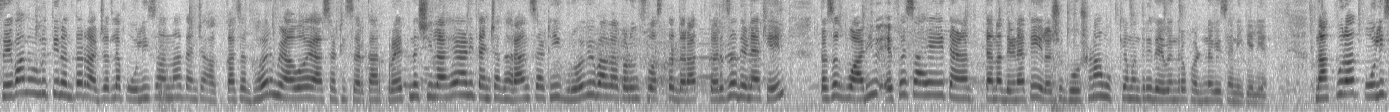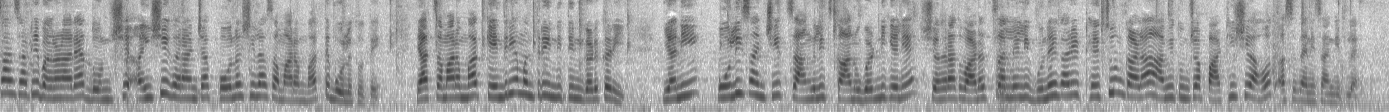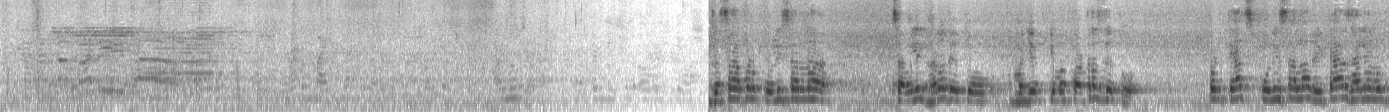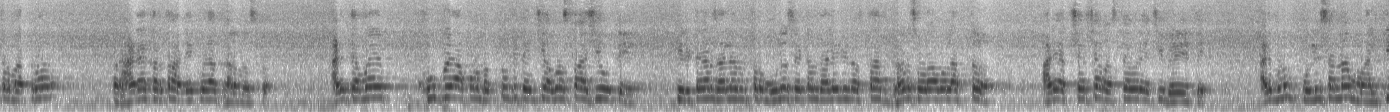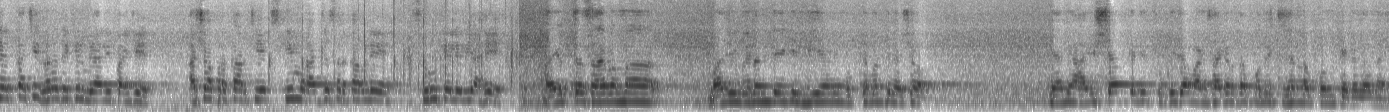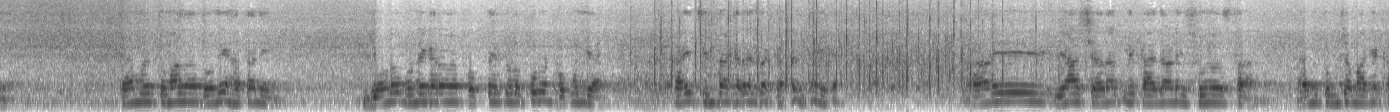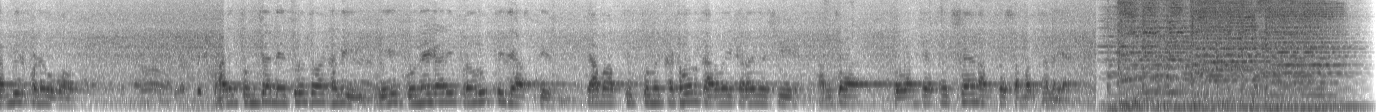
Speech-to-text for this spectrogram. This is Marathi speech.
सेवानिवृत्तीनंतर राज्यातल्या पोलिसांना त्यांच्या हक्काचं घर मिळावं यासाठी सरकार प्रयत्नशील आहे आणि त्यांच्या घरांसाठी गृहविभागाकडून स्वस्त दरात कर्ज देण्यात येईल. तसंच वाढीव एफ एस आय त्यांना देण्यात येईल अशी घोषणा मुख्यमंत्री देवेंद्र फडणवीस यांनी केली आहे. नागपुरात पोलिसांसाठी बनणाऱ्या दोनशे ऐंशी घरांच्या कोनशिला समारंभात ते बोलत होते. या समारंभात केंद्रीय मंत्री नितीन गडकरी यांनी पोलिसांची चांगलीच कान उघडणी केली आहे. शहरात वाढत चाललेली गुन्हेगारी ठेचून काढा आम्ही तुमच्या पाठीशी आहोत असं त्यांनी सांगितलंय. जसं आपण पोलिसांना चांगली घरं देतो म्हणजे किंवा क्वार्टर्स देतो. पण त्याच पोलिसाला रिटायर झाल्यानंतर मात्र राहण्याकरता अनेक वेळा घर नसतं. आणि त्यामुळे खूप वेळा आपण बघतो की त्यांची अवस्था अशी होते की रिटायर झाल्यानंतर मुलं सेटल झालेली नसतात घर सोडावं लागतं आणि अक्षरशः रस्त्यावर याची वेळ येते. आणि म्हणून पोलिसांना मालकी हक्काची घरं देखील मिळाली पाहिजेत. अशा प्रकारची एक स्कीम राज्य सरकारने सुरू केलेली आहे. आयुक्त साहेबांना माझी विनंती आहे की मी आणि मुख्यमंत्री अशोक याने आयुष्यात कधी चुकीच्या माणसाकरता पोलीस स्टेशनला फोन केलेला नाही. त्यामुळे तुम्हाला दोन्ही हाताने जेवढं गुन्हेगारांना ठोकता येईल तेवढं पूर्ण ठोकून घ्या. काही चिंता करायचं कारण नाही. आणि या शहरातली कायदा आणि सुव्यवस्था आम्ही तुमच्या मागे खंबीरपणे उभा आहोत. आणि तुमच्या नेतृत्वाखाली एक गुन्हेगारी प्रवृत्ती ज्या असतील त्या बाबतीत तुम्ही कठोर कारवाई करावी अशी आमच्या दोघांची अपेक्षा आहे आणि आमचं समर्थन आहे.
